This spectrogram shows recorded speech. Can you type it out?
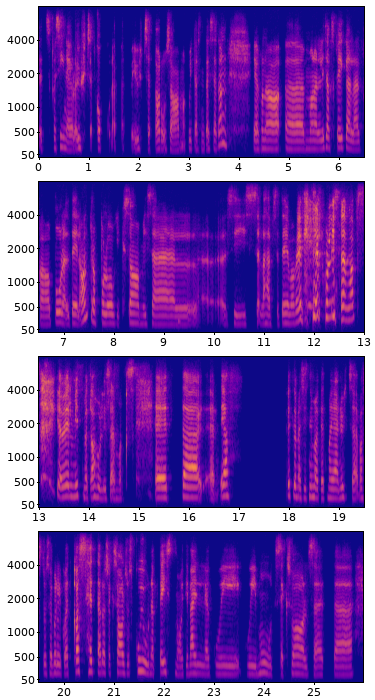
et ka siin ei ole ühtset kokkulepet või ühtset arusaama, kuidas need asjad on. ja kuna äh, ma olen lisaks kõigele ka poolel teel antropoloogiks saamisel, äh, siis läheb see teema veel keerulisemaks ja veel mitmetahulisemaks. et äh, jah ütleme siis niimoodi, et ma jään ühtse vastuse võlgu, et kas heteroseksuaalsus kujuneb teistmoodi välja kui, kui muud seksuaalsed äh,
